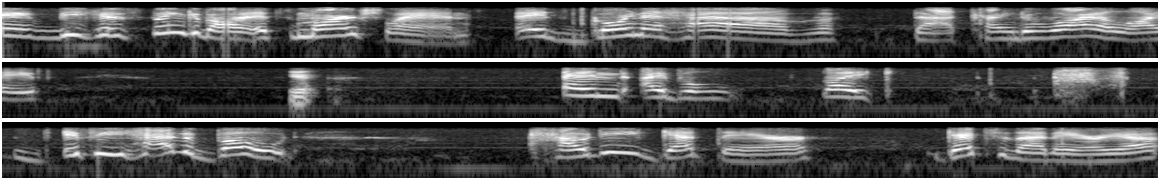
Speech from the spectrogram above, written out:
It, because think about it, it's marshland. It's going to have that kind of wildlife. Yeah. And I believe, like, if he had a boat, how did he get there? Get to that area?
